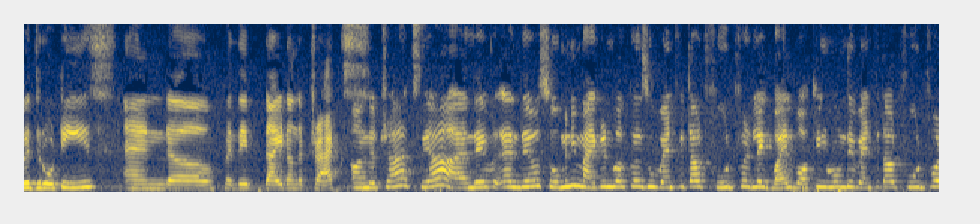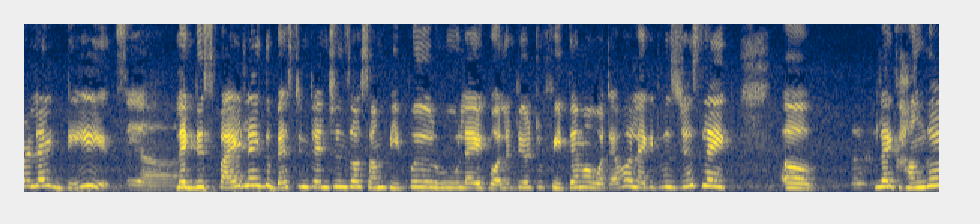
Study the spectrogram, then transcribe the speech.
with rotis and uh, when they died on the tracks. On the tracks yeah. And they and there were so many migrant workers who went without food for like while walking home they went without food for like days. Yeah. Like despite like the best intentions of some people who like volunteered to feed them or whatever like it was just like uh like hunger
